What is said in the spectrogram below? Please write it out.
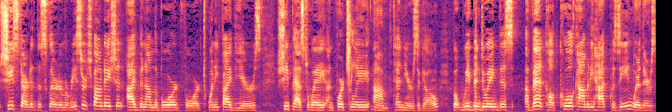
she started the Scleroderma Research Foundation. I've been on the board for 25 years. She passed away, unfortunately, um, 10 years ago. But we've been doing this event called Cool Comedy Hot Cuisine, where there's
